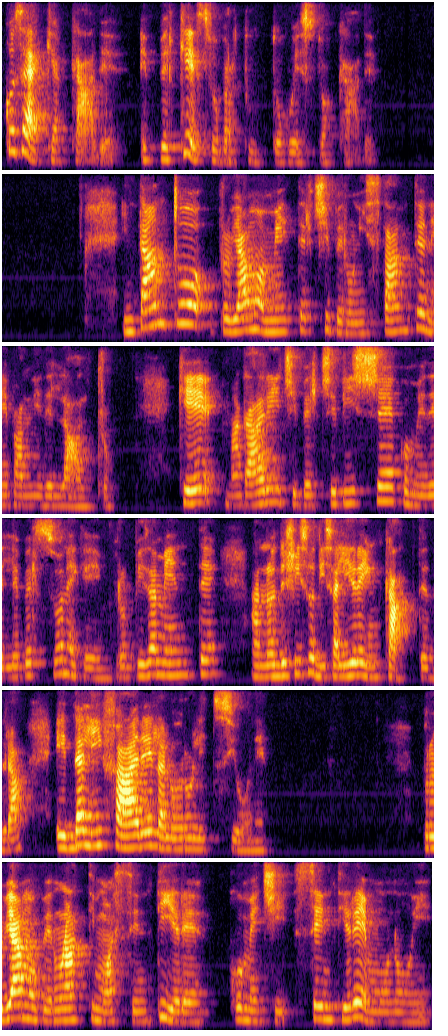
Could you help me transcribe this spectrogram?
Cos'è che accade e perché soprattutto questo accade? Intanto proviamo a metterci per un istante nei panni dell'altro che magari ci percepisce come delle persone che improvvisamente hanno deciso di salire in cattedra e da lì fare la loro lezione. Proviamo per un attimo a sentire come ci sentiremmo noi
